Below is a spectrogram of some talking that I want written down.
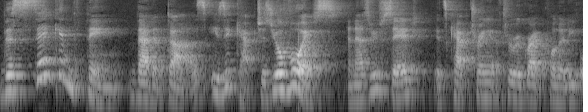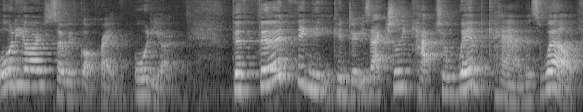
The second thing that it does is it captures your voice. And as we've said, it's capturing it through a great quality audio, so we've got great audio. The third thing that you can do is actually capture webcam as well.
